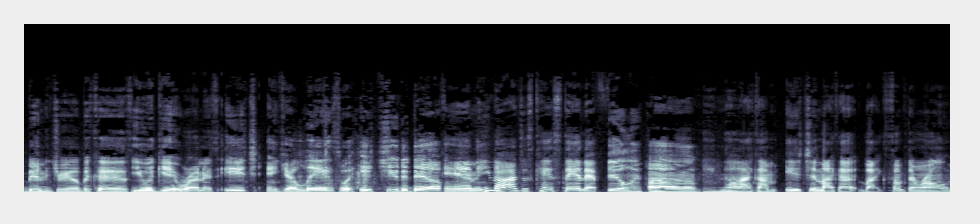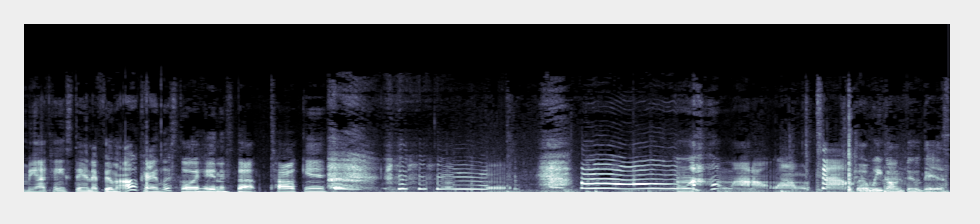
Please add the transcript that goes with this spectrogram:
Benadryl because you would get runner's itch and your legs will itch you to death. And you know, I just can't stand that feeling of, you know, like I'm itching, like I like something wrong with me. I can't stand that feeling. Okay, let's go ahead and stop talking. I don't want to talk, but we gonna do this.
